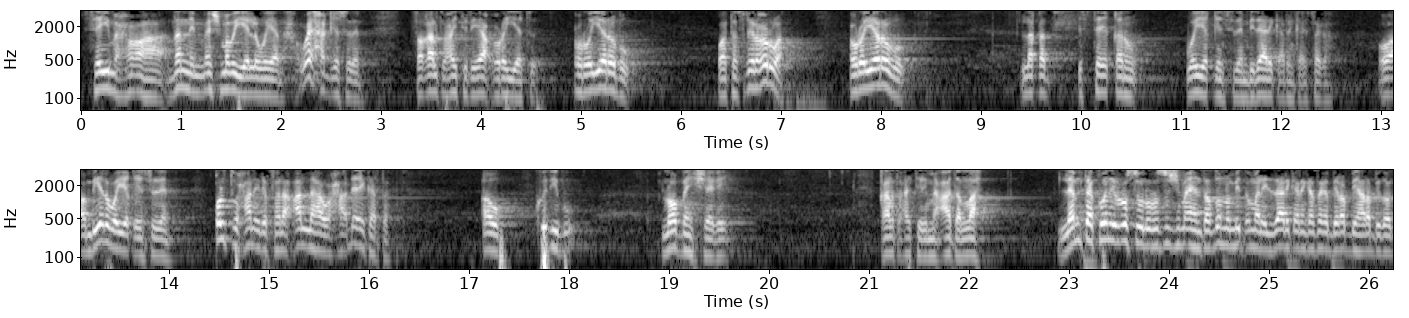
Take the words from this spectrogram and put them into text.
say maxuu ahaa dani meesha maba yeello weyaan way xaqiiqsadeen. Faqaalat waxay tihi yaa curayatu curayarabow waa taskiir curwa curayarabow laqad istayqanuu way yaqiinsadeen bidalika arrinka isaga. Oo ambiyada way yaqiinsadeen. Qultu waxaan idhi falacalaha waxaa dhici karta. Aw kudibu loo been sheegay. Qaalat waxay tihi macaad allah. Lam takun irusulu rusushi ma ahan tadunu mid umalays dalika arrinka isaga birabbiha rabbigood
